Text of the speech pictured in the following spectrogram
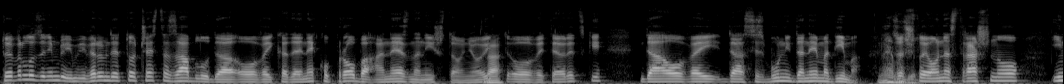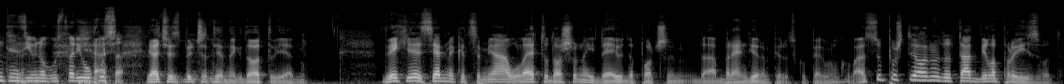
to je vrlo zanimljivo i verujem da je to česta zabluda ovaj, kada je neko proba, a ne zna ništa o njoj, Da. ovaj, teoretski, da, ovaj, da se zbuni da nema dima. Nema zašto dima. je ona strašno intenzivnog u stvari ukusa. Ja ću ispričati anegdotu jednu. 2007. kad sam ja u leto došao na ideju da počnem da brendiram pirotsku peglanu kobasicu, pošto je ona do tad bila proizvod.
